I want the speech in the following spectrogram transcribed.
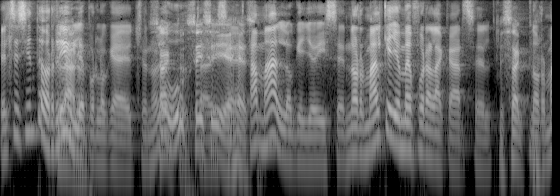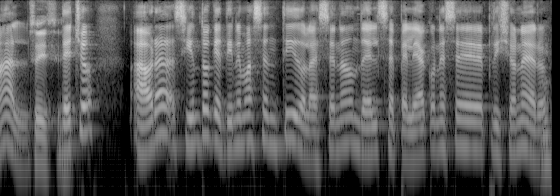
Él se siente horrible Claro. por lo que ha hecho, no Exacto. le gusta. Sí, sí, dice, es Está eso. mal lo que yo hice. Normal que yo me fuera a la cárcel. exacto. Normal. Sí, sí. De hecho, ahora siento que tiene más sentido la escena donde él se pelea con ese prisionero.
